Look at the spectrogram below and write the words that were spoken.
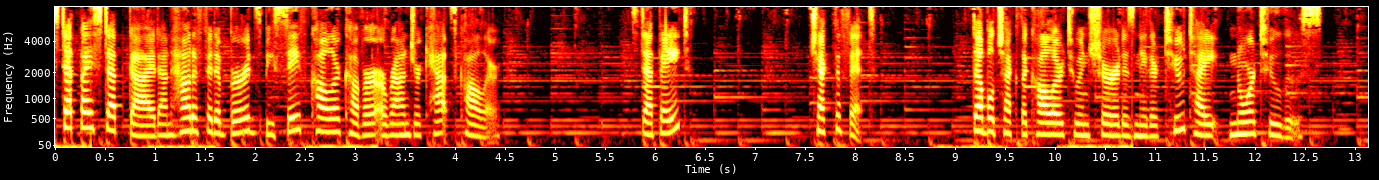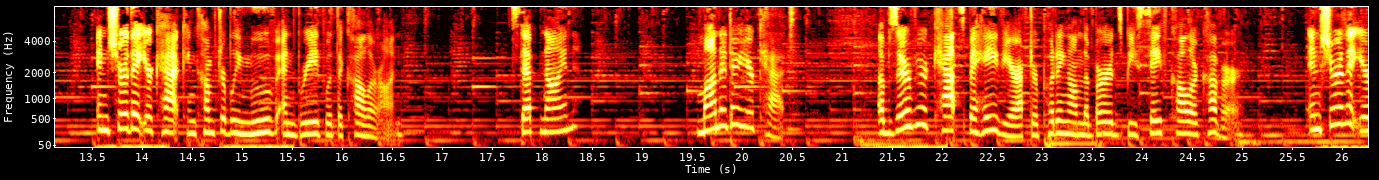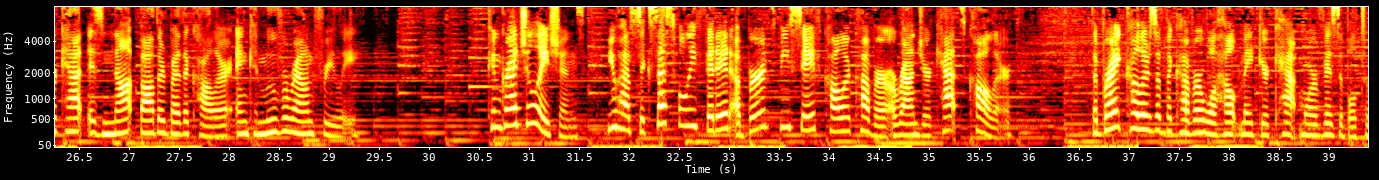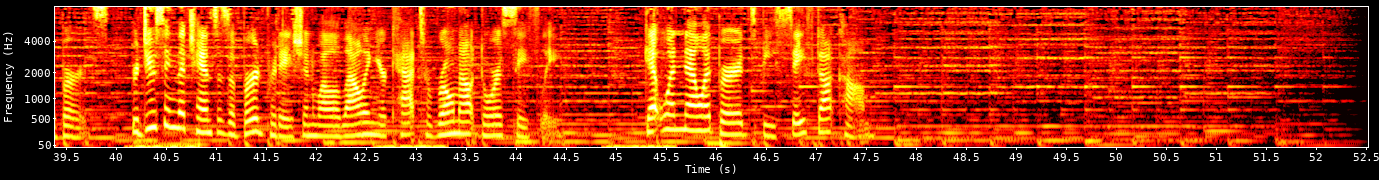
Step-by-step guide on how to fit a Birdsbesafe collar cover around your cat's collar. Step 8. Check the fit. Double check the collar to ensure it is neither too tight nor too loose. Ensure that your cat can comfortably move and breathe with the collar on. Step 9. Monitor your cat. Observe your cat's behavior after putting on the Birdsbesafe collar cover. Ensure that your cat is not bothered by the collar and can move around freely. Congratulations! You have successfully fitted a Birdsbesafe collar cover around your cat's collar. The bright colors of the cover will help make your cat more visible to birds, reducing the chances of bird predation while allowing your cat to roam outdoors safely. Get one now at birdsbesafe.com.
